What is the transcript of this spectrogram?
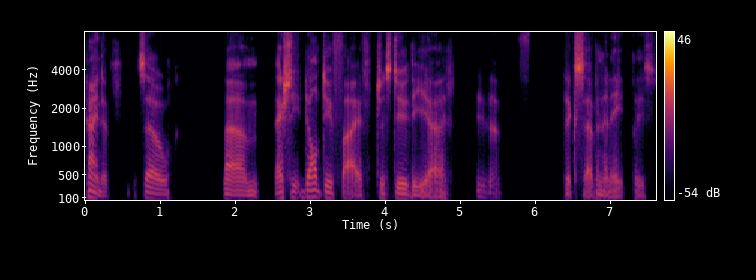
Kind of. So, um, actually, don't do five. Just do the uh, do the six, seven, and eight, please.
